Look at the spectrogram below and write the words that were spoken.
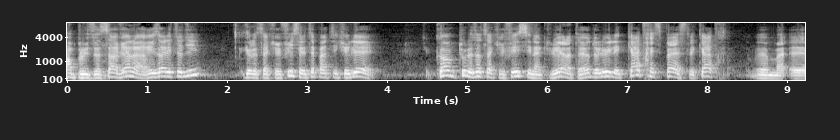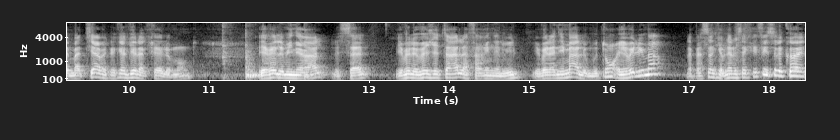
En plus de ça, vient la Rizal, il te dit que le sacrifice, était particulier. Comme tous les autres sacrifices, il incluait à l'intérieur de lui les quatre espèces, les quatre euh, euh, matières avec lesquelles Dieu a créé le monde. Il y avait le minéral, le sel, il y avait le végétal, la farine et l'huile, il y avait l'animal, le mouton, et il y avait l'humain, la personne qui amenait le sacrifice, le Cohen.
